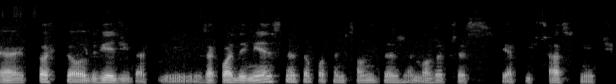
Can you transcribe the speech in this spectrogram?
E, ktoś, kto odwiedzi takie zakłady mięsne, to potem sądzę, że może przez jakiś czas mieć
